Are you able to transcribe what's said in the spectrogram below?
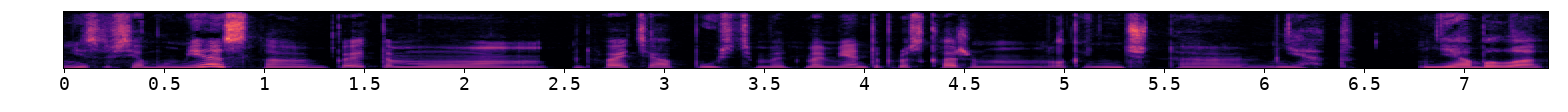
не совсем уместно, поэтому давайте опустим этот момент и просто скажем лаконично «нет, не было»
